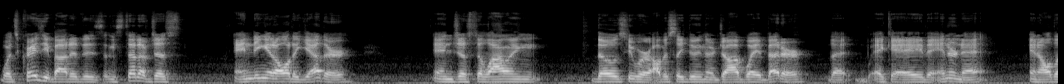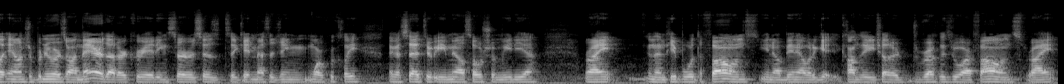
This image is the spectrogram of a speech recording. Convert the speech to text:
what's crazy about it is instead of just ending it all together and just allowing those who are obviously doing their job way better, that aka the internet and all the entrepreneurs on there that are creating services to get messaging more quickly. Like I said, through email, social media, right? And then people with the phones, you know, being able to get contact each other directly through our phones, right?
